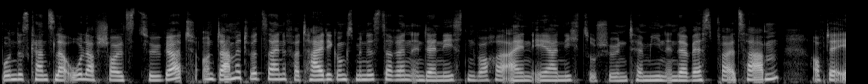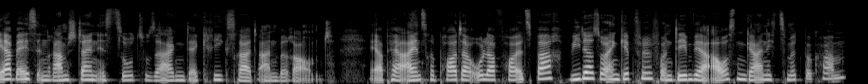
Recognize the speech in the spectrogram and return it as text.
Bundeskanzler Olaf Scholz zögert und damit wird seine Verteidigungsministerin in der nächsten Woche einen eher nicht so schönen Termin in der Westpfalz haben. Auf der Airbase in Rammstein ist sozusagen der Kriegsrat anberaumt. RPR1-Reporter Olaf Holzbach, wieder so ein Gipfel, von dem wir außen gar nichts mitbekommen?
